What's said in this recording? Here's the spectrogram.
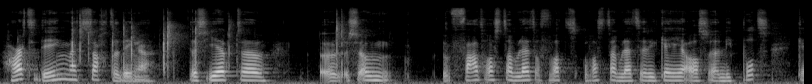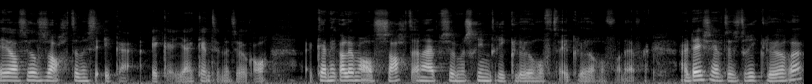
hard ding met zachte dingen. Dus je hebt zo'n vaatwastablet of wat, wastabletten, die ken je als, die pots, ken je als heel zacht. Tenminste, ik, ik, jij kent het natuurlijk al ken ik alleen maar als zacht. En dan hebben ze misschien drie kleuren of twee kleuren of whatever. Maar deze heeft dus drie kleuren.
